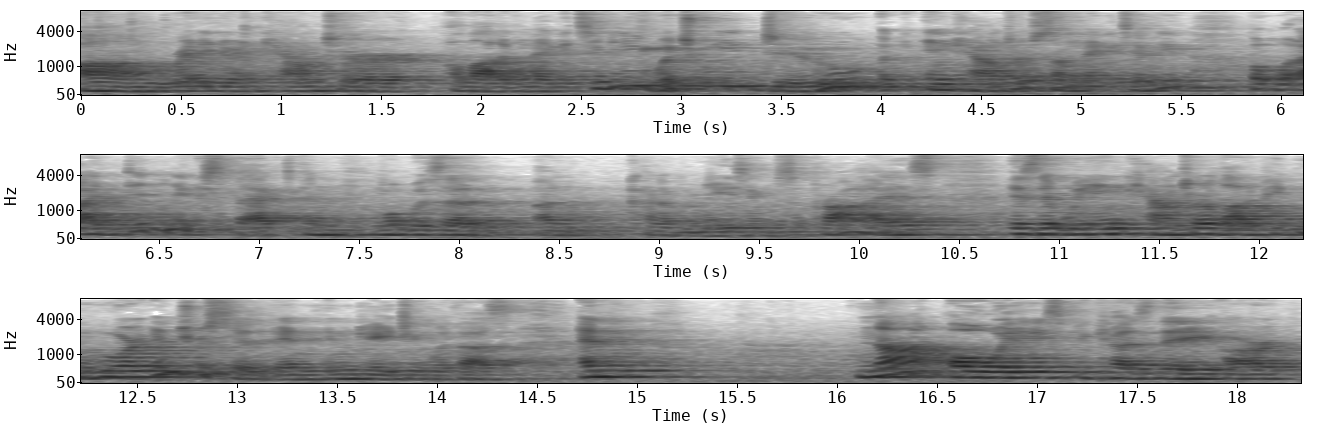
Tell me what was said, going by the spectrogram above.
um, ready to encounter a lot of negativity, which we do encounter some negativity. But what I didn't expect, and what was a, a, kind of amazing surprise, is that we encounter a lot of people who are interested in engaging with us. And not always because they are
